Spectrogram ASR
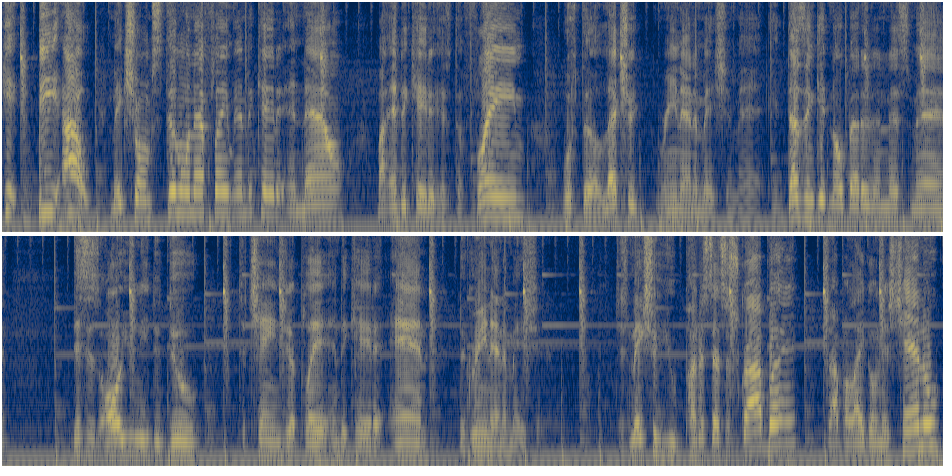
hit B out. Make sure I'm still on that flame indicator. And now my indicator is the flame with the electric green animation, man. It doesn't get no better than this, man. This is all you need to do to change your player indicator and the green animation. Just make sure you punish that subscribe button, drop a like on this channel,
